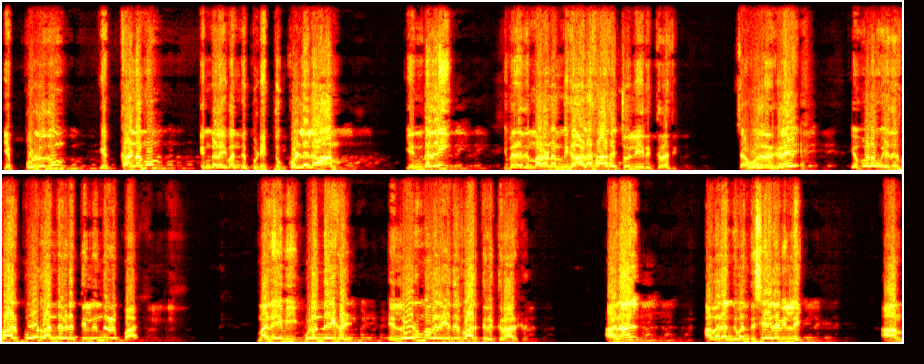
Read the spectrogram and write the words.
எப்பொழுதும் எக்கணமும் எங்களை வந்து பிடித்துக் கொள்ளலாம் என்பதை இவரது மரணம் மிக அழகாக சொல்லி இருக்கிறது சகோதரர்களே எவ்வளவு எதிர்பார்ப்போடு அந்த இடத்தில் நின்றிருப்பார்? மனைவி குழந்தைகள் எல்லோரும் அவரை எதிர்பார்த்திருக்கிறார்கள். ஆனால் அவர் அங்கு வந்து சேரவில்லை. ஆம்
